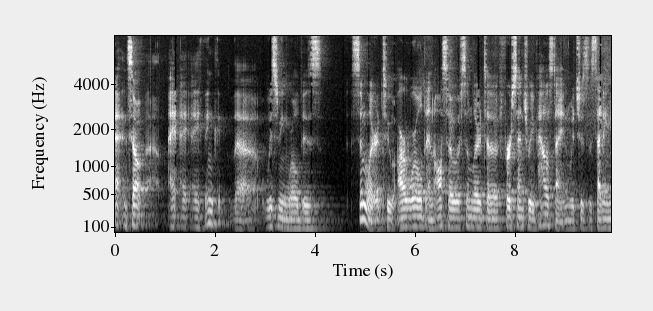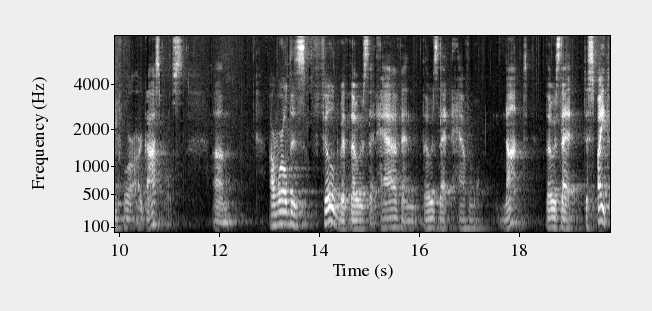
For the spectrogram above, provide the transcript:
Yeah, and so uh, I, I, I think the wizarding world is similar to our world and also similar to first century Palestine, which is the setting for our Gospels. Um, our world is filled with those that have and those that have not. Those that, despite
